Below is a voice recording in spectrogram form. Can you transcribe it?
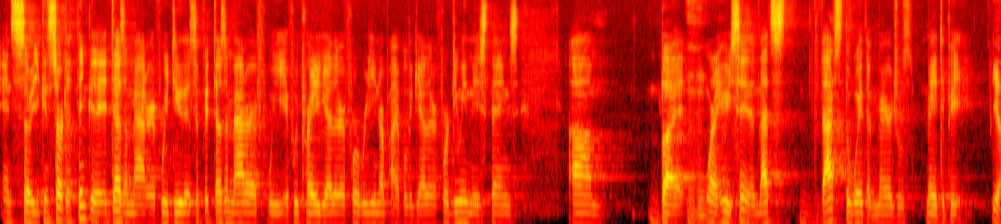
and so you can start to think that it doesn't matter if we do this, if it doesn't matter if we if we pray together, if we're reading our Bible together, if we're doing these things. Um, but mm-hmm. what I hear you say, and that's that's the way that marriage was made to be. Yeah.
